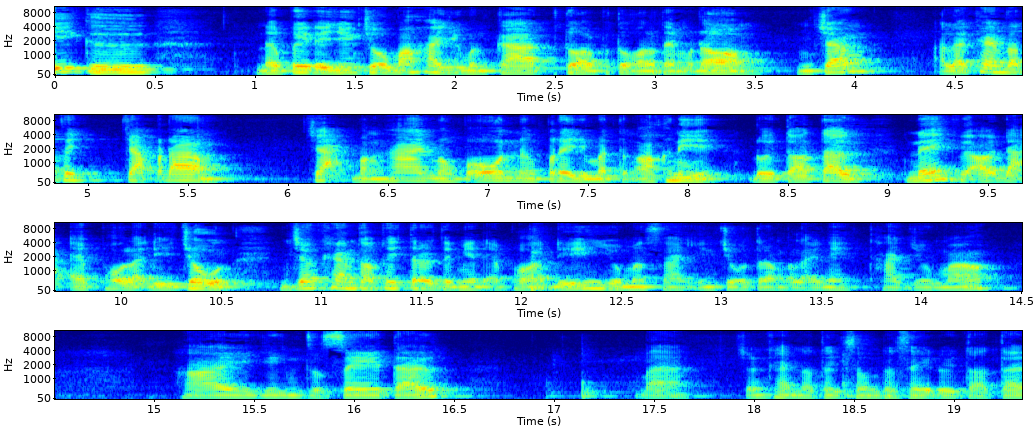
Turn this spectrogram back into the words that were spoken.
2គឺនៅពេលដែលយើងចូលមកហើយយើងបង្កើតផ្ទាល់ផ្ទាល់តែម្ដងអញ្ចឹងឥឡូវ Cam តតិចចាប់ផ្ដើម ចាក់បង្ហាញបងប្អូននិងប្រិយមិត្តទាំងអស់គ្នាដូចតទៅនេះវាឲ្យដាក់ Apple ID ចូលអញ្ចឹងខាងតតិចត្រូវតែមាន Apple ID យកមក sign in ចូលត្រង់កន្លែងនេះថាច់យកមកហើយយើងសរសេរទៅបាទអញ្ចឹងខាងតតិចសូមសរសេរដូចតទៅ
